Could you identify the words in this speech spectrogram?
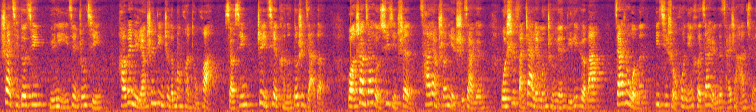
帅气多金与你一见钟情还为你量身定制了梦幻童话小心这一切可能都是假的。网上交友需谨慎擦亮双眼识假人我是反诈联盟成员迪丽热巴加入我们一起守护您和家人的财产安全。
